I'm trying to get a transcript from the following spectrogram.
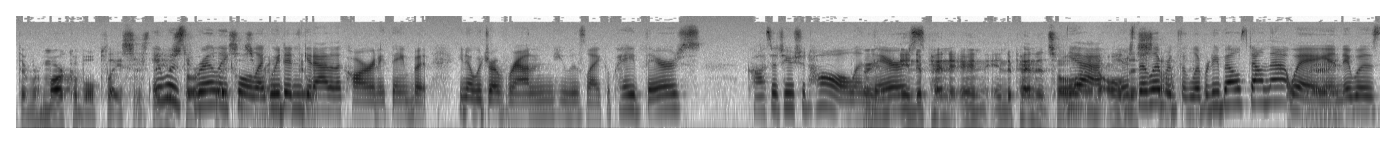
the remarkable places. The it was really cool. Like we didn't get out of the car or anything, but you know we drove around, and he was like, "Okay, there's Constitution Hall, and And there's Independent and Independence Hall yeah, and all here's this the, Liber- the Liberty Bells down that way, Right. and it was."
